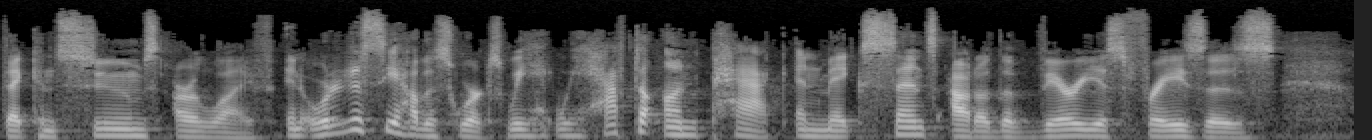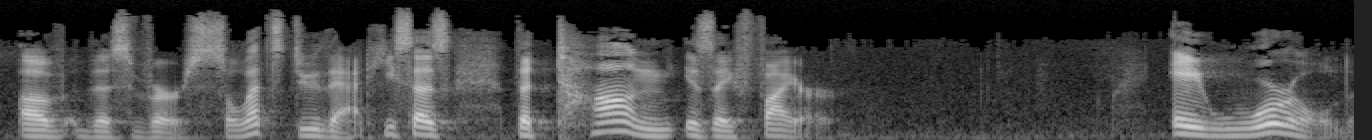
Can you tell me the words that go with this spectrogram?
that consumes our life. In order to see how this works, we, we have to unpack and make sense out of the various phrases of this verse. So let's do that. He says, The tongue is a fire, a world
